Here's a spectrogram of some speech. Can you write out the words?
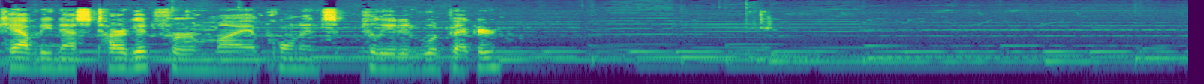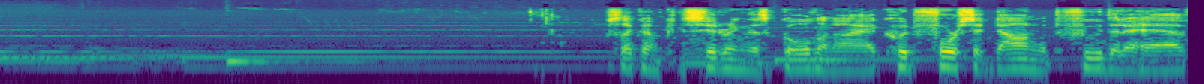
cavity nest target for my opponent's pileated woodpecker. like I'm considering this golden eye. I could force it down with the food that I have.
